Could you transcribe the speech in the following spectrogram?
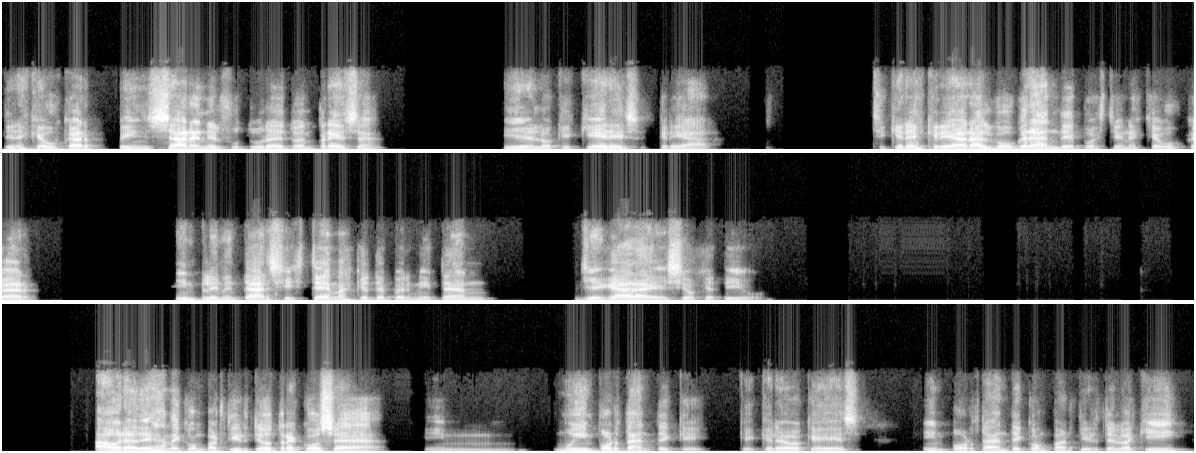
tienes que buscar pensar en el futuro de tu empresa y de lo que quieres crear. Si quieres crear algo grande, pues tienes que buscar implementar sistemas que te permitan llegar a ese objetivo. Ahora, déjame compartirte otra cosa muy importante que, que creo que es importante compartírtelo aquí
